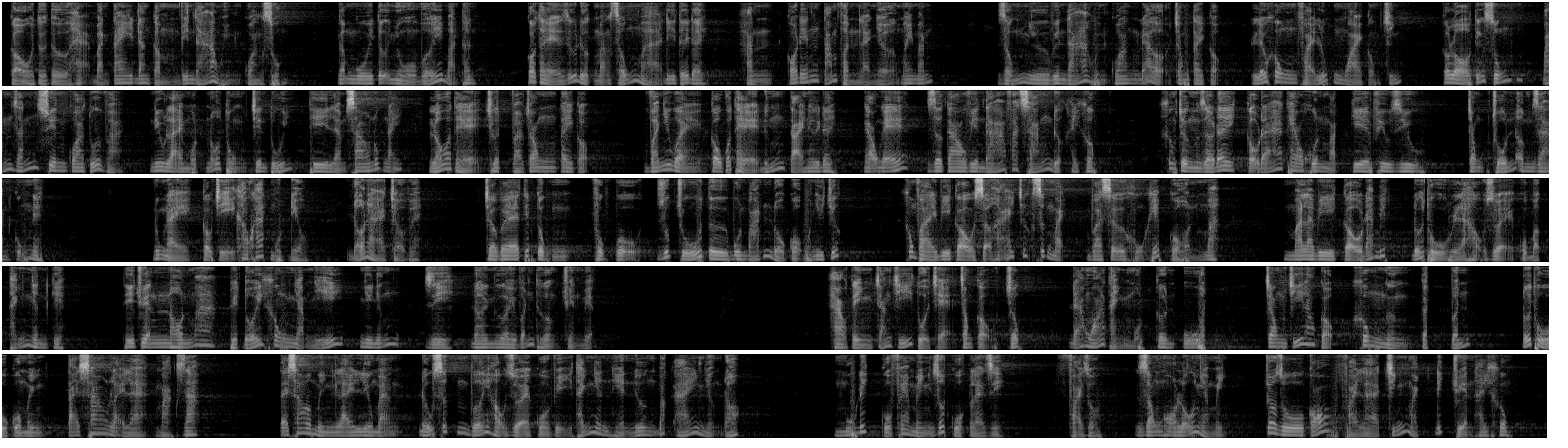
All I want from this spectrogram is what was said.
Cậu từ từ hạ bàn tay đang cầm viên đá huỳnh quang xuống, ngậm ngùi tự nhủ với bản thân. Có thể giữ được mạng sống mà đi tới đây, hẳn có đến tám phần là nhờ may mắn. Giống như viên đá huỳnh quang đã ở trong tay cậu nếu không phải lúc ngoài cổng chính Câu lộ tiếng súng bắn rắn xuyên qua túi vải Níu lại một nỗ thủng trên túi Thì làm sao lúc nãy nó có thể trượt vào trong tay cậu. Và như vậy cậu có thể đứng tại nơi đây Ngạo nghễ dơ cao viên đá phát sáng được hay không? Không chừng giờ đây cậu đã theo khuôn mặt kia phiêu diêu Trong chốn âm gian cũng nên. Lúc này cậu chỉ khao khát một điều Đó là trở về. Trở về tiếp tục phục vụ giúp chú từ buôn bán đồ cổ như trước. Không phải vì cậu sợ hãi trước sức mạnh và sự khủng khiếp của hồn ma, mà là vì cậu đã biết đối thủ là hậu duệ của bậc thánh nhân kia. Thì chuyện hồn ma tuyệt đối không nhảm nhí như những gì đời người vẫn thường truyền miệng. Hào tình tráng trí tuổi trẻ trong cậu chốc đã hóa thành một cơn u uất trong trí lao cậu không ngừng cật vấn, đối thủ của mình tại sao lại là Mạc Gia? Tại sao mình lại liều mạng đấu sức với hậu duệ của vị thánh nhân hiền nương bắc ái nhường đó? Mục đích của phe mình rốt cuộc là gì? Phải rồi, dòng họ lỗ nhà mình, cho dù có phải là chính mạch đích truyền hay không,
